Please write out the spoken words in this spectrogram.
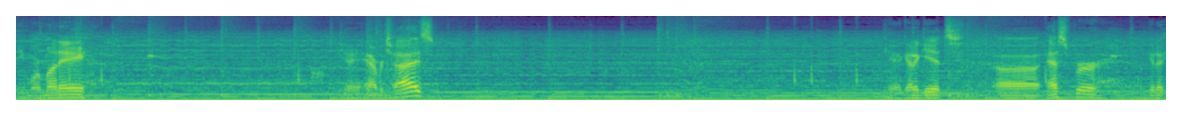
Need more money. Okay, advertise. Okay, I gotta get uh, Esper. I'm gonna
